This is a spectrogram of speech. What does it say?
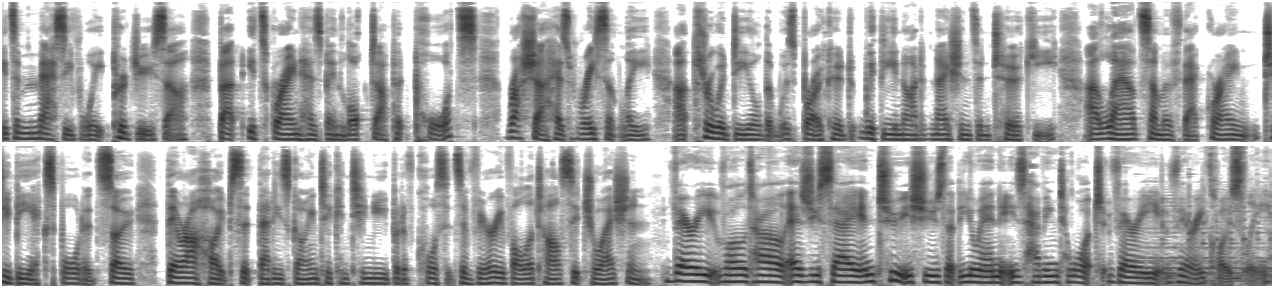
it's a massive wheat producer, but its grain has been locked up at ports. Russia has recently, uh, through a deal that was brokered with the United Nations and Turkey, allowed some of that grain to be exported. So there are hopes that that is going to continue, but of course, it's a very volatile situation. Very volatile, as you say and two issues that the UN is having to watch very, very closely.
